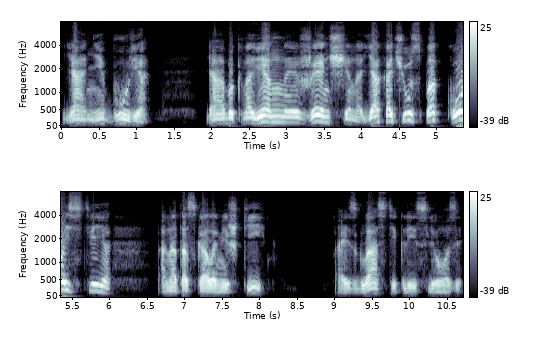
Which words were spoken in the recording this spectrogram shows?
Я не буря. Я обыкновенная женщина. Я хочу спокойствия. Она таскала мешки, а из глаз текли слезы.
